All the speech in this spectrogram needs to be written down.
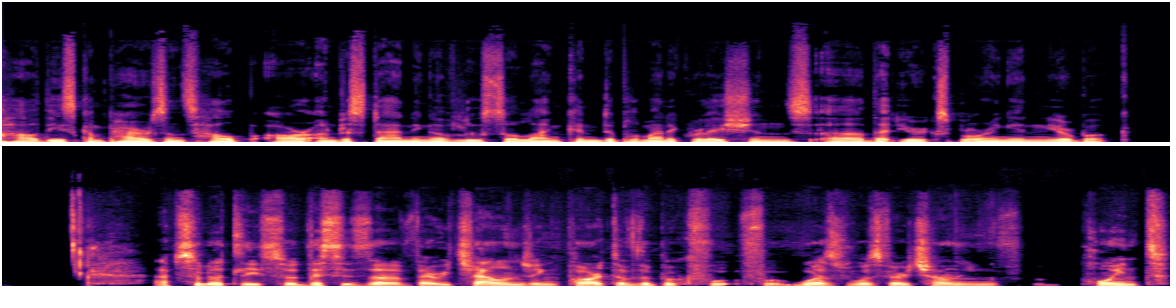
how these comparisons help our understanding of Luso-Lankan diplomatic relations uh, that you're exploring in your book? Absolutely. So this is a very challenging part of the book. For, for was was very challenging point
